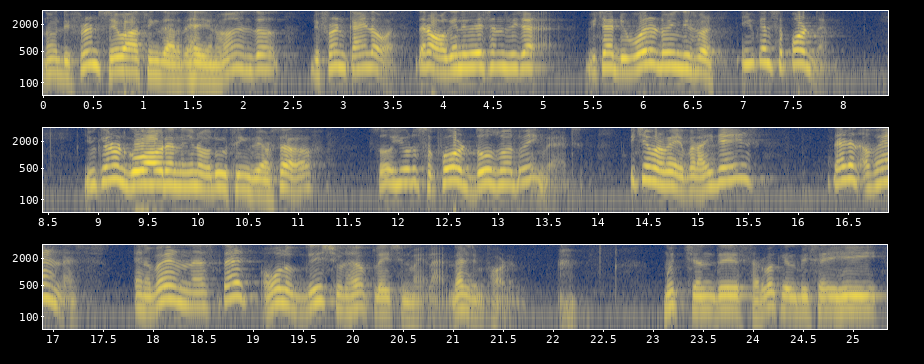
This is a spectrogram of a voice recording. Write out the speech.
Now different seva things are there, you know, and so different kind of there are organizations which are which are devoted doing this work. You can support them. You cannot go out and you know do things yourself. So you have to support those who are doing that. Whichever way. But idea is that an awareness. An awareness that all of this should have place in my life. That is important. Muchyante sarva kilbisaihi.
